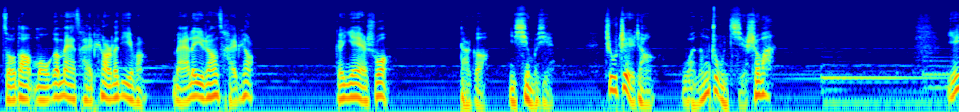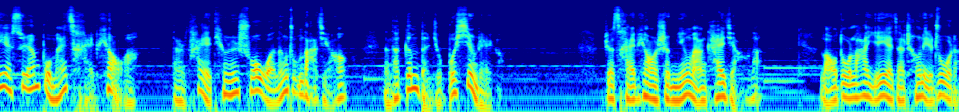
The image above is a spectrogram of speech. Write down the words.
走到某个卖彩票的地方，买了一张彩票，跟爷爷说：“大哥，你信不信？就这张，我能中几十万。”爷爷虽然不买彩票啊，但是他也听人说过能中大奖，但他根本就不信这个。这彩票是明晚开奖的，老杜拉爷爷在城里住着，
